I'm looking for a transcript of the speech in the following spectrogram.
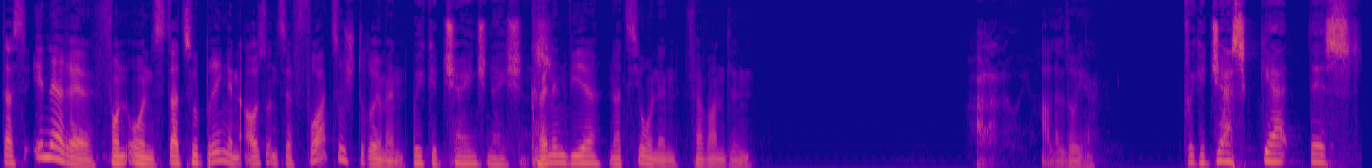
das Innere von uns dazu bringen, aus uns hervorzuströmen, we could change nations. können wir Nationen verwandeln. Hallelujah. Halleluja. If we could just get this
